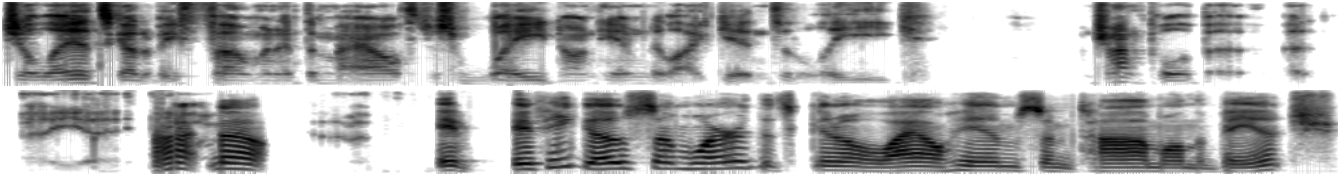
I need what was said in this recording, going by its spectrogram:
Gillette's got to be foaming at the mouth, just waiting on him to like get into the league. I'm trying to pull up a, a, a, uh, All right, now, if if he goes somewhere that's going to allow him some time on the bench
